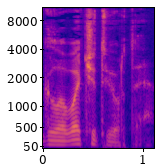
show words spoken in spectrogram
Глава четвертая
